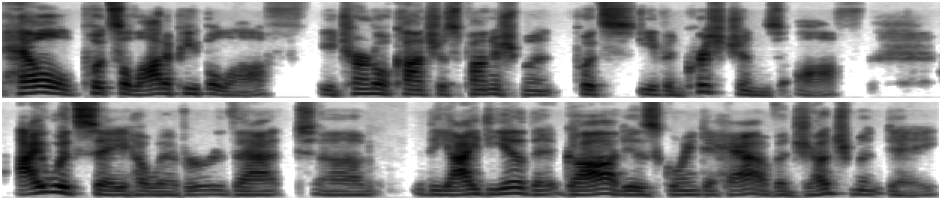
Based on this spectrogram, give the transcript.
hell puts a lot of people off. Eternal conscious punishment puts even Christians off. I would say, however, that uh, the idea that God is going to have a judgment day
